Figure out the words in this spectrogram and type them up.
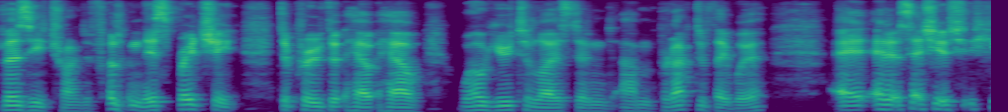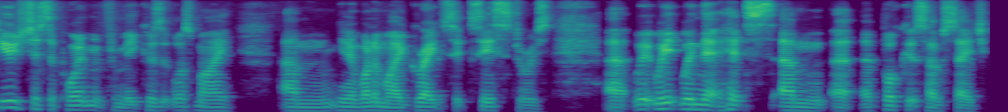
busy trying to fill in their spreadsheet to prove that how, how well utilized and um, productive they were. and, and it's actually a huge disappointment for me because it was my, um, you know, one of my great success stories. Uh, when that hits um, a, a, book at some stage,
